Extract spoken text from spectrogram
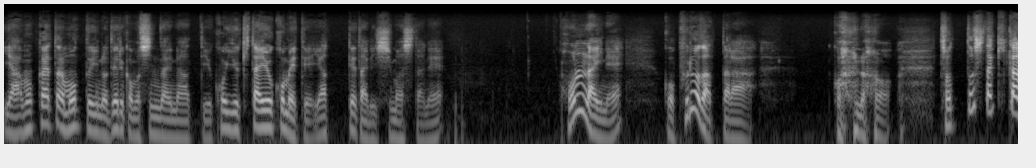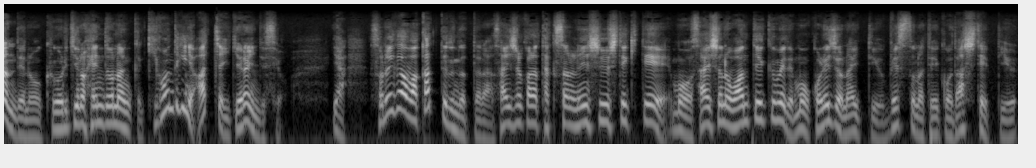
いや、もう一回やったらもっといいの出るかもしんないなっていう、こういう期待を込めてやってたりしましたね。本来ね、こう、プロだったら、この、ちょっとした期間でのクオリティの変動なんか基本的にあっちゃいけないんですよ。いや、それが分かってるんだったら、最初からたくさん練習してきて、もう最初のワンテイク目でもうこれ以上ないっていうベストなテイクを出してっていう、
